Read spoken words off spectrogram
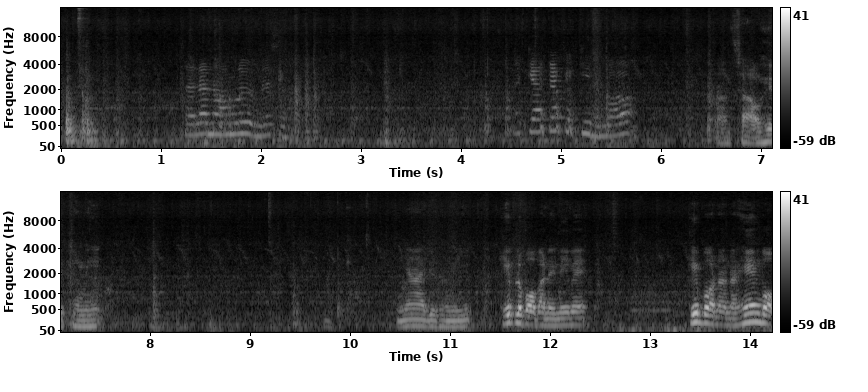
เจ้าใส่แล้วน้องลืมได้สิไอ้แก้วเจ้าก็กินบ่อ่านสาวเฮ็ดทางนี้ง่ายอยู่ทางนี้ เก็บระบบอันนี้ไหมเก็บบอลนั่นน่ะแห้งบ่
